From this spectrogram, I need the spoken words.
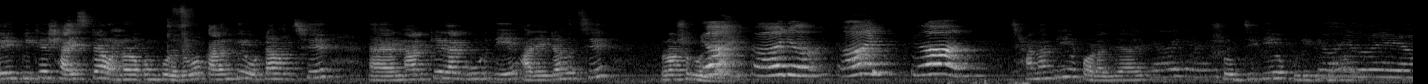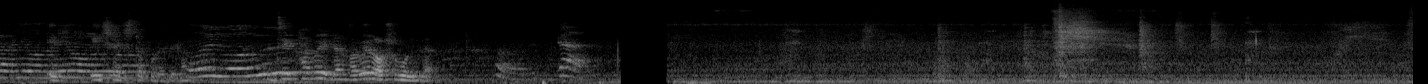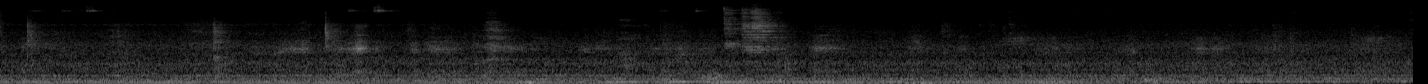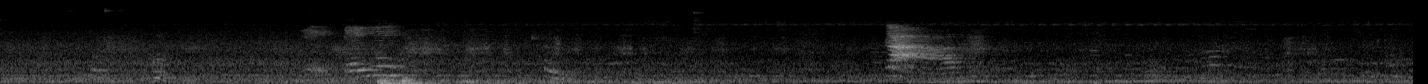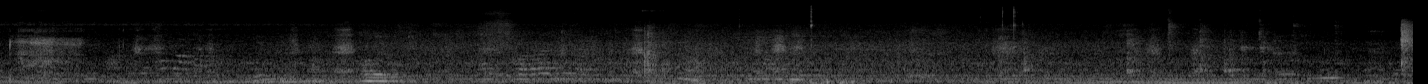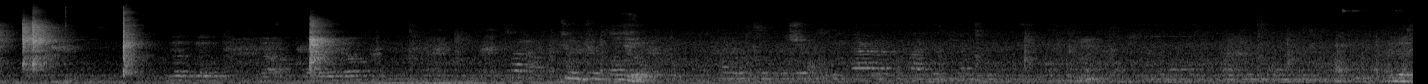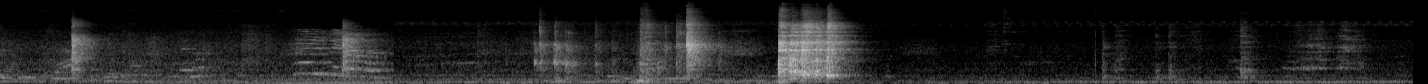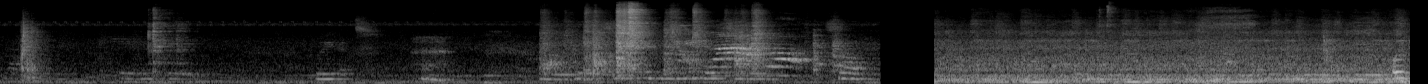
এই পিঠের সাইজটা অন্যরকম করে দেবো কারণ কি ওটা হচ্ছে নারকেল আর গুড় দিয়ে, আর এটা হচ্ছে রসগোল্লা ছানা দিয়েও করা যায়, সবজি দিয়েও পুলি পিঠে হয়। এই সাইজটা করে দিলাম। যে খাবে এটা হবে রসগোল্লা। হয়ে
